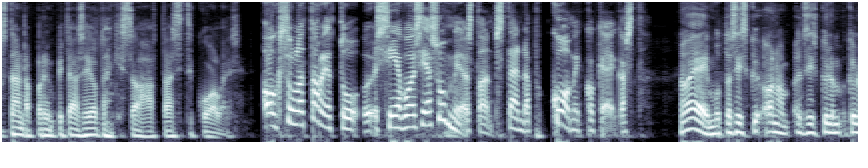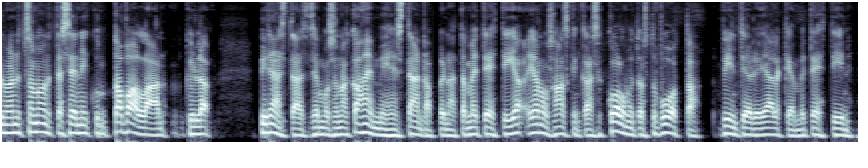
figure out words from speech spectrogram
Stand-upperin pitää se jotenkin saada tai sitten se kuolee sinne. Onko sulla tarjottu sievoisia summia jostain stand-up-koomikkokeikasta? No ei, mutta siis, onhan, siis kyllä, kyllä mä nyt sanon, että se niin kuin tavallaan kyllä pidän sitä semmoisena kahden miehen stand-upina, että me tehtiin Ja- Janus Hanskin kanssa 13 vuotta viintioiden jälkeen me tehtiin,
